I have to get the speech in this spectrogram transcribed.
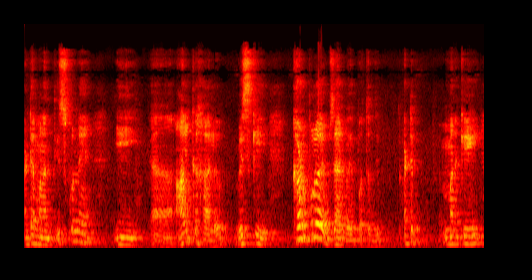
అంటే మనం తీసుకునే ఈ ఆల్కహాల్ విస్కీ కడుపులో అబ్జర్వ్ అయిపోతుంది. అంటే మనకి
